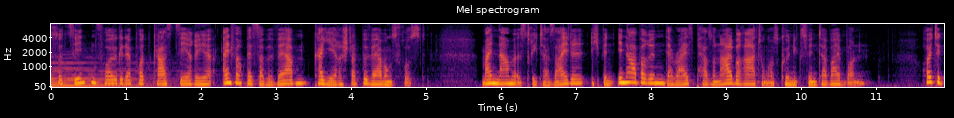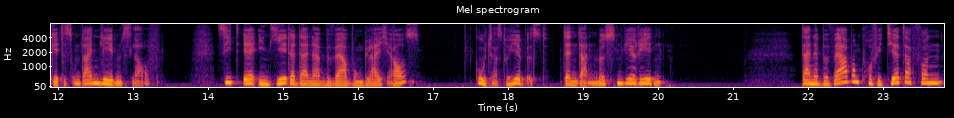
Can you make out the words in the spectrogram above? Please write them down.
zur zehnten Folge der Podcast-Serie Einfach besser bewerben, Karriere statt Bewerbungsfrust. Mein Name ist Rita Seidel, ich bin Inhaberin der Rice Personalberatung aus Königswinter bei Bonn. Heute geht es um deinen Lebenslauf. Sieht er in jeder deiner Bewerbungen gleich aus? Gut, dass du hier bist, denn dann müssen wir reden. Deine Bewerbung profitiert davon,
